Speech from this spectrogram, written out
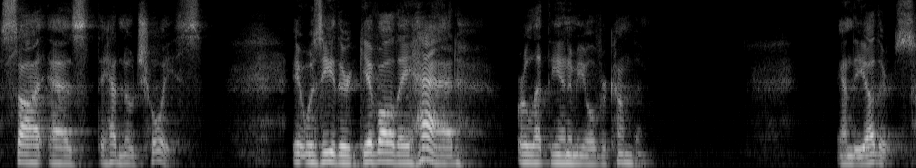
saw it as they had no choice. It was either give all they had or let the enemy overcome them and the others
